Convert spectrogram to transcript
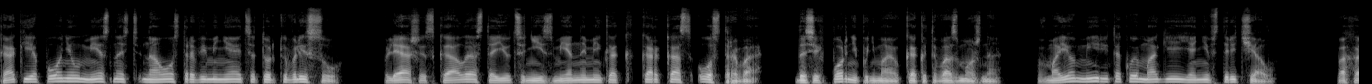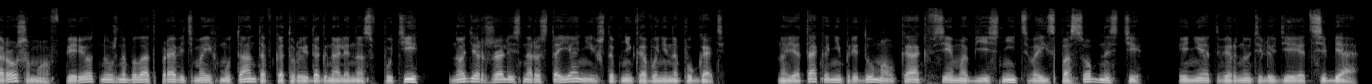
Как я понял, местность на острове меняется только в лесу. Пляж и скалы остаются неизменными, как каркас острова. До сих пор не понимаю, как это возможно. В моем мире такой магии я не встречал. По-хорошему, вперед нужно было отправить моих мутантов, которые догнали нас в пути, но держались на расстоянии, чтобы никого не напугать. Но я так и не придумал, как всем объяснить свои способности и не отвернуть людей от себя.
